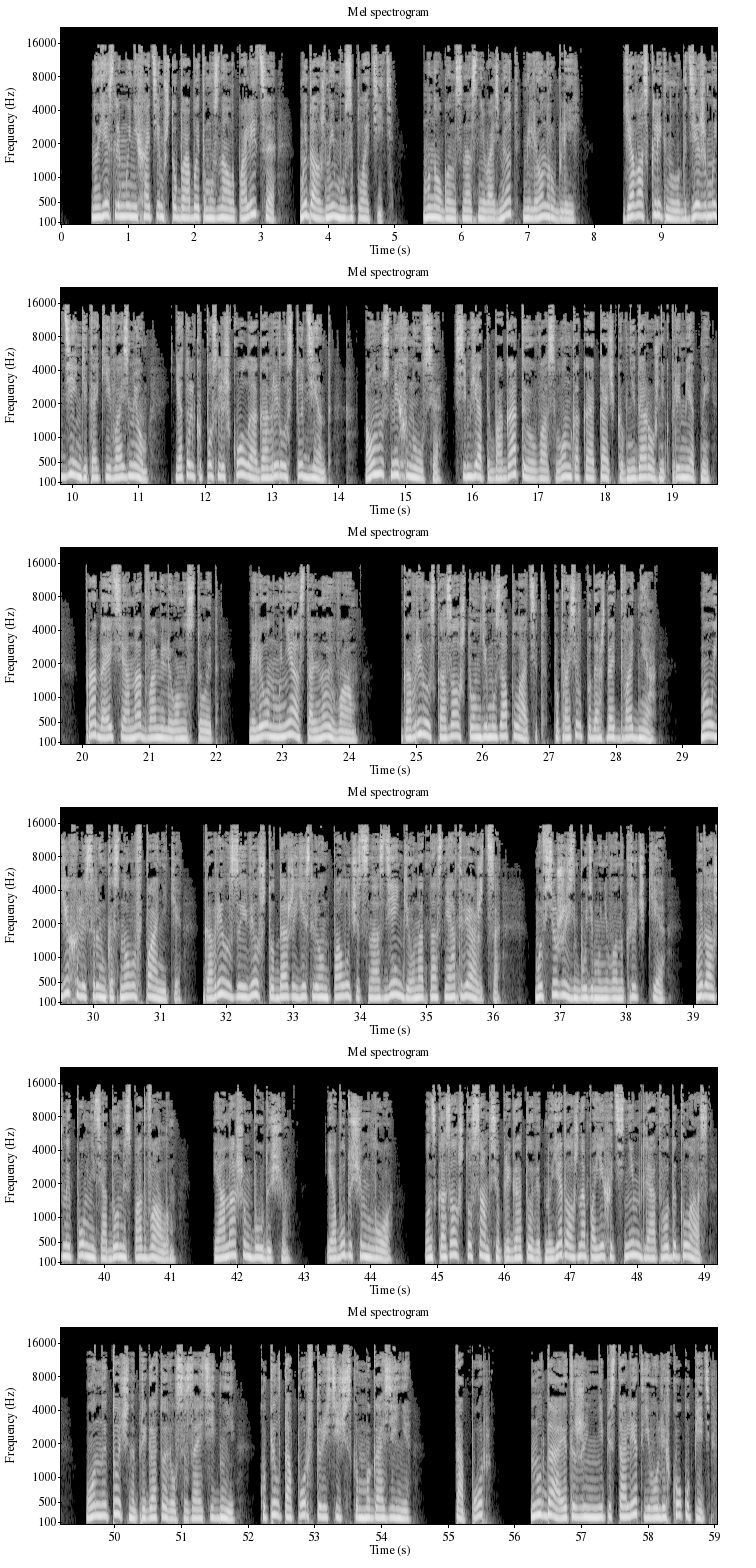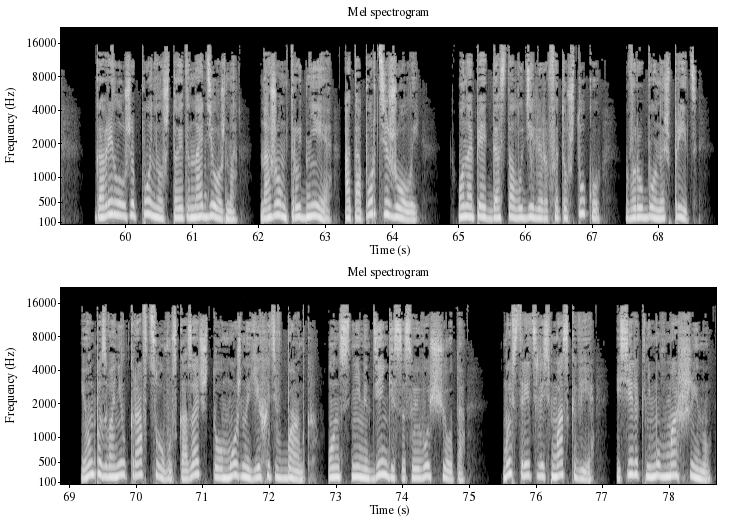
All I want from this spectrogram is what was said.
Но если мы не хотим, чтобы об этом узнала полиция, мы должны ему заплатить. Много он с нас не возьмет, миллион рублей. Я воскликнула, где же мы деньги такие возьмем? Я только после школы, а Гаврила студент. А он усмехнулся. Семья-то богатая у вас, вон какая тачка, внедорожник приметный. Продайте, она два миллиона стоит. Миллион мне, остальное вам. Гаврила сказал, что он ему заплатит, попросил подождать два дня. Мы уехали с рынка снова в панике. Гаврила заявил, что даже если он получит с нас деньги, он от нас не отвяжется — мы всю жизнь будем у него на крючке. Мы должны помнить о доме с подвалом. И о нашем будущем. И о будущем Ло. Он сказал, что сам все приготовит, но я должна поехать с ним для отвода глаз. Он и точно приготовился за эти дни. Купил топор в туристическом магазине. Топор? Ну да, это же не пистолет, его легко купить. Гаврила уже понял, что это надежно. Ножом труднее, а топор тяжелый. Он опять достал у дилеров эту штуку, вырубон и шприц, и он позвонил Кравцову сказать, что можно ехать в банк. Он снимет деньги со своего счета. Мы встретились в Москве и сели к нему в машину.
